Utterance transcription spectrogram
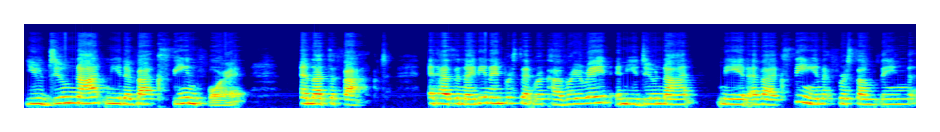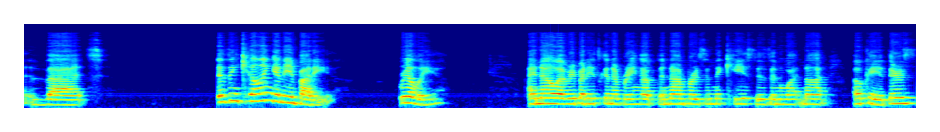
You do not need a vaccine for it, and that's a fact. It has a 99% recovery rate, and you do not need a vaccine for something that isn't killing anybody, really. I know everybody's going to bring up the numbers and the cases and whatnot. Okay, there's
